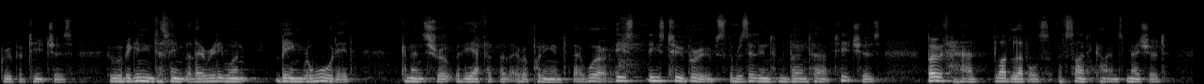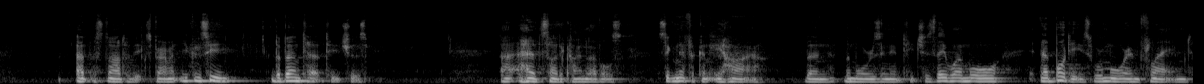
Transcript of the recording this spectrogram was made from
group of teachers who were beginning to think that they really weren't being rewarded commensurate with the effort that they were putting into their work. These, these two groups, the resilient and the burnt out teachers, both had blood levels of cytokines measured at the start of the experiment. You can see the burnt out teachers uh, had cytokine levels significantly higher than the more resilient teachers. They were more, their bodies were more inflamed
